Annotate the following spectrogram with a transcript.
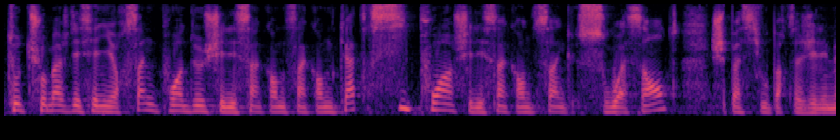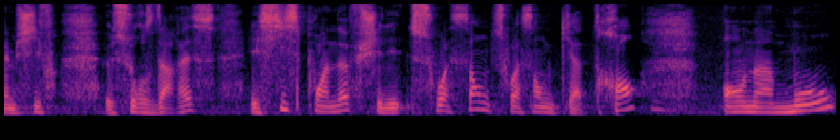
Taux de chômage des seniors, 5,2 chez les 50-54, 6 points chez les 55-60. Je ne sais pas si vous partagez les mêmes chiffres, source d'ARES, et 6,9 chez les 60-64 ans. En un mot,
